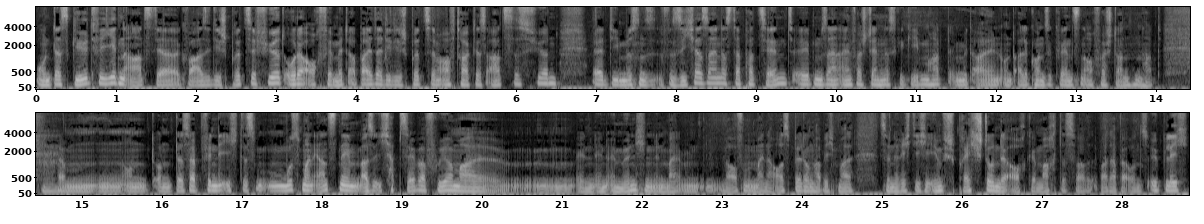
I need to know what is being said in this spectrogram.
Und das gilt für jeden Arzt, der quasi die Spritze führt oder auch für Mitarbeiter, die die Spritze im Auftrag des Arztes führen. Äh, die müssen sicher sein, dass der Patient eben sein Einverständnis gegeben hat mit allen und alle Konsequenzen auch verstanden hat. Mhm. Ähm, und, und deshalb finde ich, das muss man ernst nehmen. Also ich habe selber früher mal ähm, in, in, in München in meinem Laufen meiner Ausbildung habe ich mal so eine richtige Impfsprechstunde auch gemacht. Das war, war da bei uns üblich.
